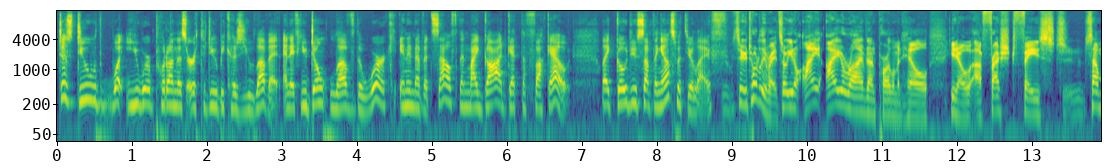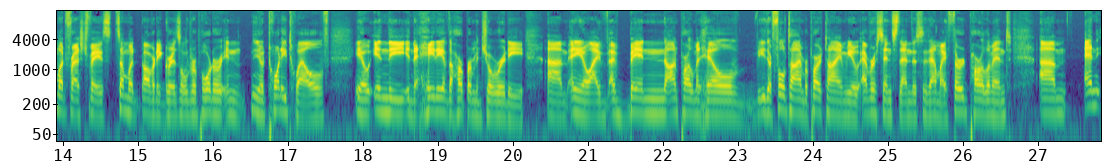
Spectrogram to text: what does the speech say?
Just do what you were put on this earth to do because you love it. And if you don't love the work in and of itself then my god get the fuck out. Like go do something else with your life. So you're totally right. So you know, I I arrived on Parliament Hill, you know, a fresh-faced, somewhat fresh-faced, somewhat already grizzled reporter in you know 2012, you know, in the in the heyday of the Harper majority, um, and you know, I've I've been on Parliament Hill either full time or part time, you know, ever since then. This is now my third Parliament. Um, and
